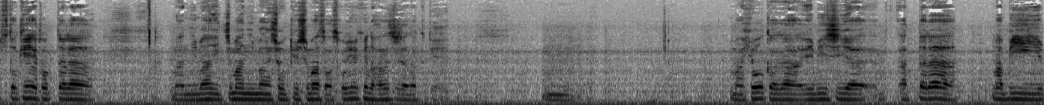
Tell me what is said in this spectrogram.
一経営取ったらまあ2万1万2万昇給しますとかそういう風な話じゃなくてうん。まあ評価が ABC やあったらまあ B,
